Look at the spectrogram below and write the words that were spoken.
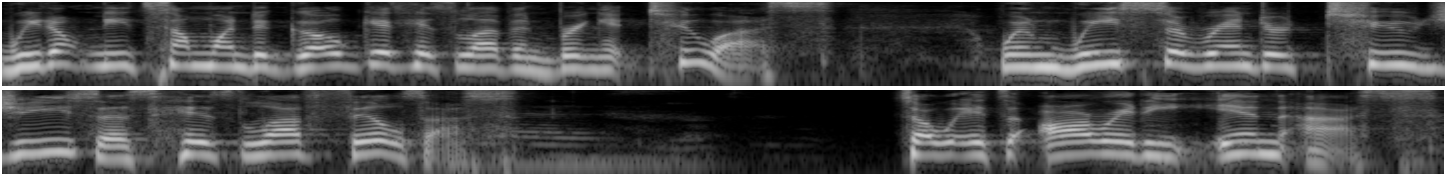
We don't need someone to go get His love and bring it to us. When we surrender to Jesus, His love fills us. So, it's already in us.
